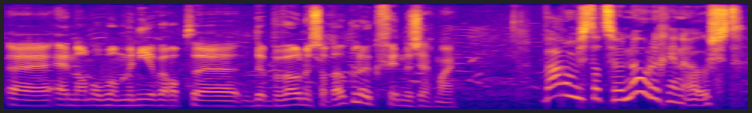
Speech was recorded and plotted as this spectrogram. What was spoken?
Eh, en dan op een manier waarop de, de bewoners dat ook leuk vinden, zeg maar. Waarom is dat zo nodig in Oost?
